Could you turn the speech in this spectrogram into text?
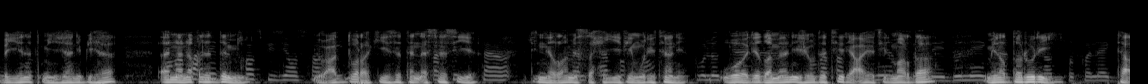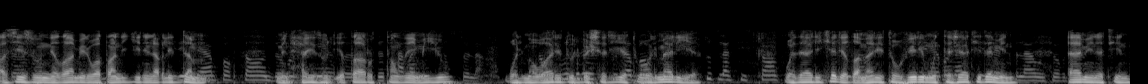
بينت من جانبها أن نقل الدم يعد ركيزة أساسية للنظام الصحي في موريتانيا ولضمان جودة رعاية المرضى من الضروري. تعزيز النظام الوطني لنقل الدم من حيث الإطار التنظيمي والموارد البشرية والمالية. وذلك لضمان توفير منتجات دم آمنة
